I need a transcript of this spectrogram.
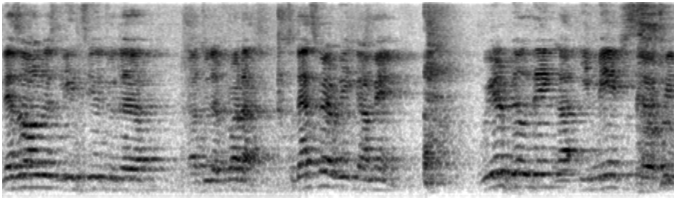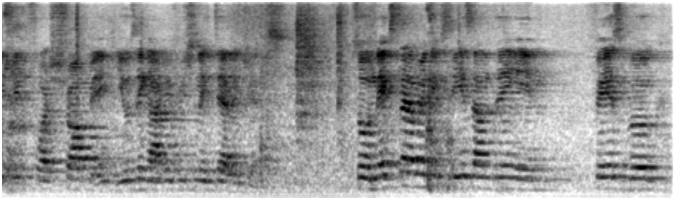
It doesn't always lead you to the, uh, to the product. So that's where we come in. We are building an image search engine for shopping using artificial intelligence. So next time when you see something in Facebook,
